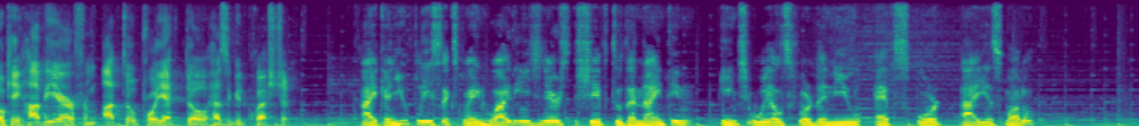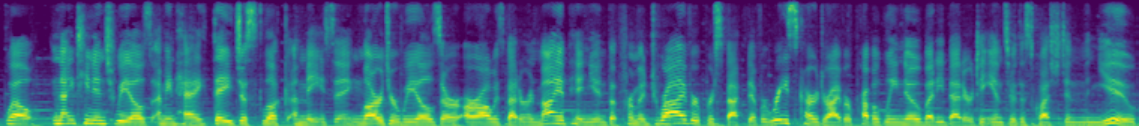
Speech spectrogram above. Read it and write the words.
Okay, Javier from Auto Proyecto has a good question. Hi, can you please explain why the engineers shift to the 19 inch wheels for the new F Sport IS model? Well, 19 inch wheels, I mean, hey, they just look amazing. Larger wheels are, are, always better, in my opinion, but from a driver perspective, a race car driver, probably nobody better to answer this question than you.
